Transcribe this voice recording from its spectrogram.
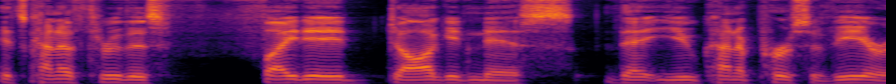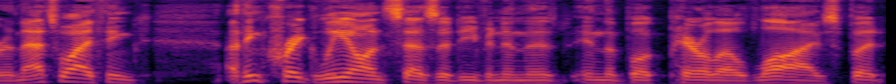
it's kind of through this fighted doggedness that you kind of persevere and that's why i think i think craig leon says it even in the in the book paralleled lives but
